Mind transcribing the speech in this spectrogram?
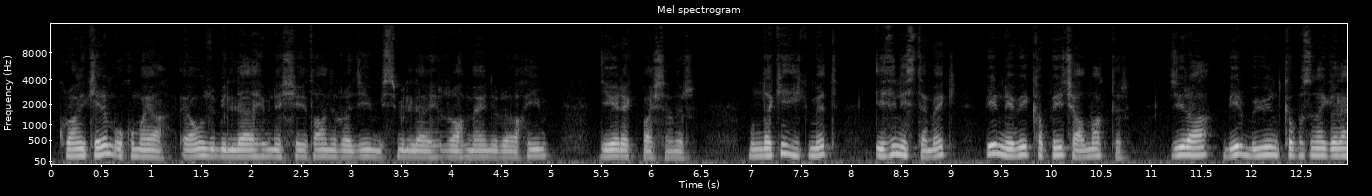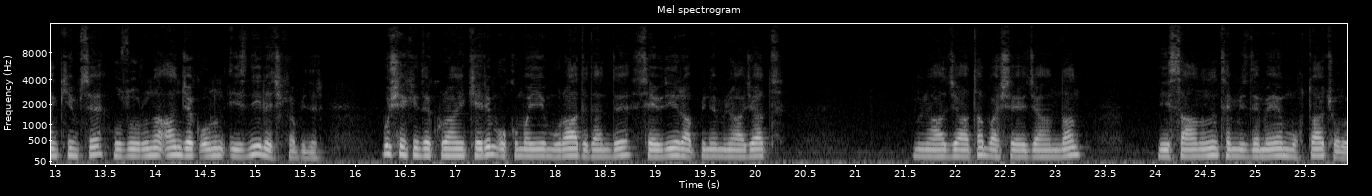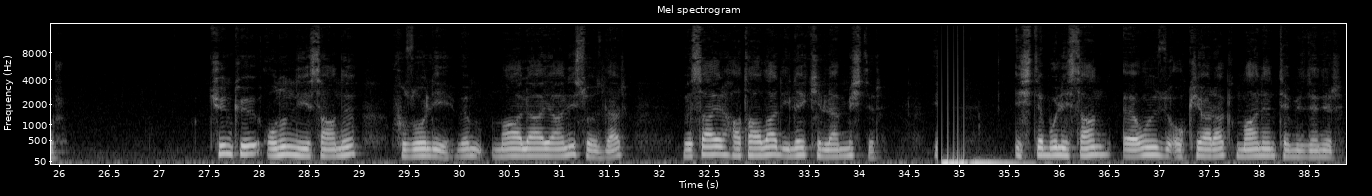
Kur'an-ı Kerim okumaya Euzu billahi mineşşeytanirracim Bismillahirrahmanirrahim diyerek başlanır. Bundaki hikmet izin istemek bir nevi kapıyı çalmaktır. Zira bir büyüğün kapısına gelen kimse huzuruna ancak onun izniyle çıkabilir. Bu şekilde Kur'an-ı Kerim okumayı murad eden de sevdiği Rabbine münacat münacata başlayacağından lisanını temizlemeye muhtaç olur. Çünkü onun lisanı fuzuli ve malayani sözler vesaire hatalar ile kirlenmiştir. İşte bu lisan eûzü okuyarak manen temizlenir.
